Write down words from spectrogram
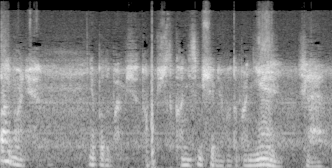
Albo nie. Nie podoba mi się to wszystko. Nic mi się nie podoba. Nie. Źle.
